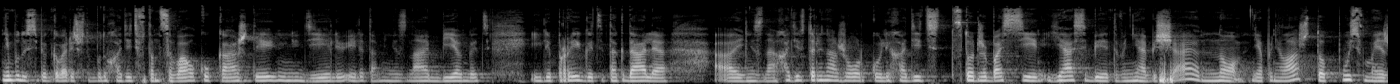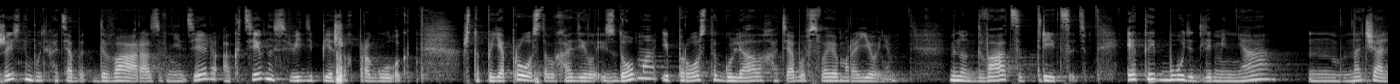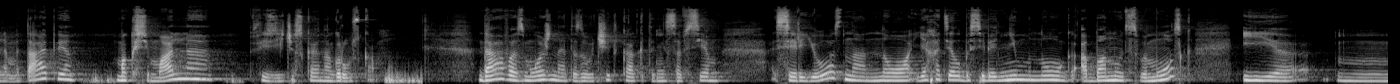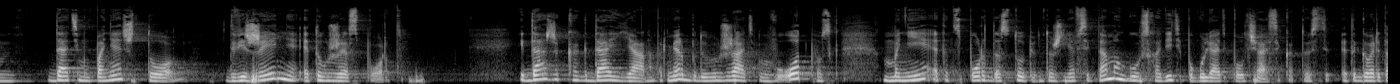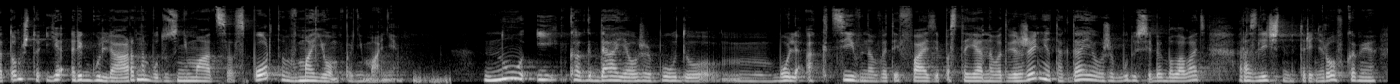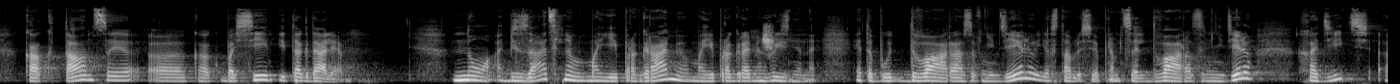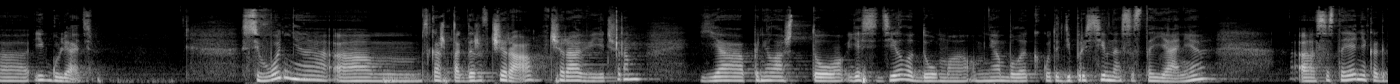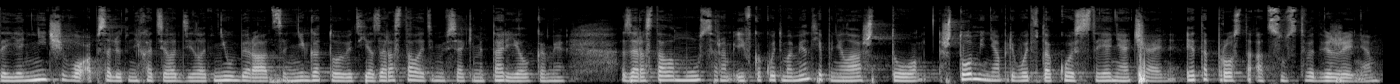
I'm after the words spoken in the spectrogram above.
не буду себе говорить, что буду ходить в танцевалку каждую неделю или там, я не знаю, бегать или прыгать и так далее. А, я не знаю, ходить в тренажерку или ходить в тот же бассейн. Я себе этого не обещаю, но я поняла, что пусть в моей жизни будет хотя бы два раза в неделю активность в виде пеших прогулок, чтобы я просто выходила из дома и просто гуляла хотя бы в своем районе минут 20-30. Это и будет для меня в начальном этапе максимальная физическая нагрузка. Да, возможно, это звучит как-то не совсем серьезно, но я хотела бы себя немного обмануть свой мозг и дать ему понять, что движение — это уже спорт. И даже когда я, например, буду уезжать в отпуск, мне этот спорт доступен, потому что я всегда могу сходить и погулять полчасика. То есть это говорит о том, что я регулярно буду заниматься спортом в моем понимании. Ну и когда я уже буду более активно в этой фазе постоянного движения, тогда я уже буду себя баловать различными тренировками, как танцы, э, как бассейн и так далее. Но обязательно в моей программе, в моей программе жизненной, это будет два раза в неделю, я ставлю себе прям цель два раза в неделю ходить э, и гулять. Сегодня, э, скажем так, даже вчера, вчера вечером я поняла, что я сидела дома, у меня было какое-то депрессивное состояние, э, состояние, когда я ничего абсолютно не хотела делать, не убираться, не готовить. Я зарастала этими всякими тарелками, зарастала мусором. И в какой-то момент я поняла, что что меня приводит в такое состояние отчаяния? Это просто отсутствие движения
